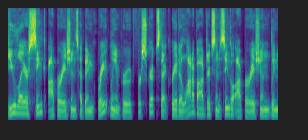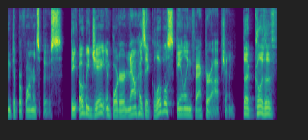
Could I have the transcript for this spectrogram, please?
View layer sync operations have been greatly improved for scripts that create a lot of objects in a single operation, leading to performance boosts. The OBJ importer now has a global scaling factor option. The GLF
